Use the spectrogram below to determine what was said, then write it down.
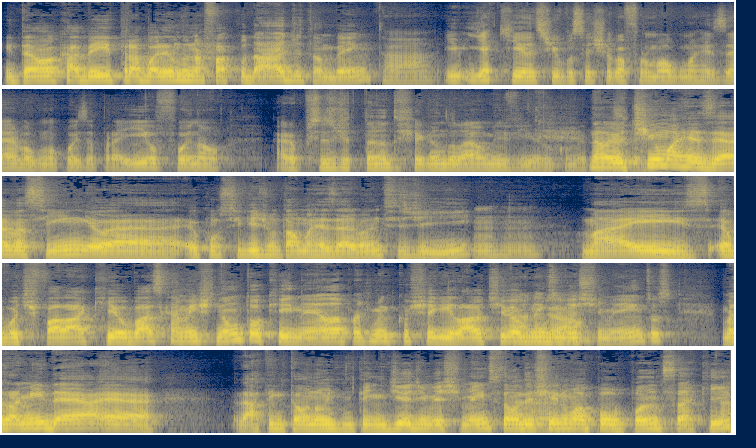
então eu acabei trabalhando na faculdade também tá e, e aqui antes de você chegou a formar alguma reserva alguma coisa para ir ou foi não cara, eu preciso de tanto, chegando lá eu me viro. É Não, eu tinha uma reserva assim, eu, é, eu consegui juntar uma reserva antes de ir. Uhum. Mas eu vou te falar que eu basicamente não toquei nela. A partir do momento que eu cheguei lá, eu tive ah, alguns legal. investimentos. Mas a minha ideia é. Até então eu não entendia de investimentos, então eu deixei numa poupança aqui.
